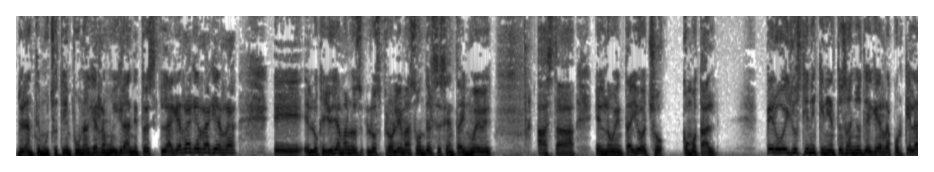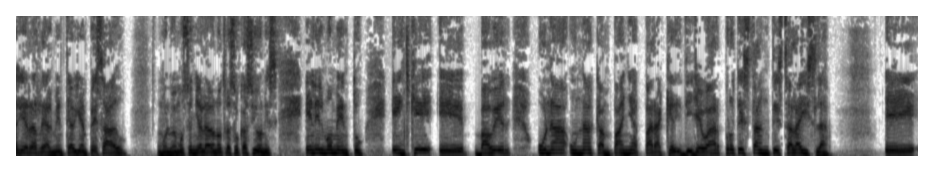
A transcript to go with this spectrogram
durante mucho tiempo una guerra muy grande. Entonces, la guerra, guerra, guerra, eh, lo que ellos llaman los, los problemas son del 69 hasta el 98 como tal, pero ellos tienen 500 años de guerra porque la guerra realmente había empezado, como lo hemos señalado en otras ocasiones, en el momento en que eh, va a haber una, una campaña para que, llevar protestantes a la isla eh,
